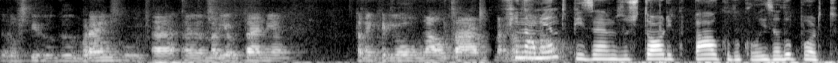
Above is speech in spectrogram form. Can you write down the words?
revestido de branco. A, a Maria Betânia também criou um altar. Finalmente pisamos o histórico palco do Coliseu do Porto,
